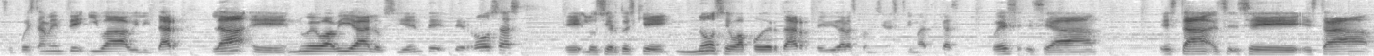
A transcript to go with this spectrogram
supuestamente iba a habilitar la eh, nueva vía al occidente de Rosas. Eh, lo cierto es que no se va a poder dar debido a las condiciones climáticas, pues se ha, está, se está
